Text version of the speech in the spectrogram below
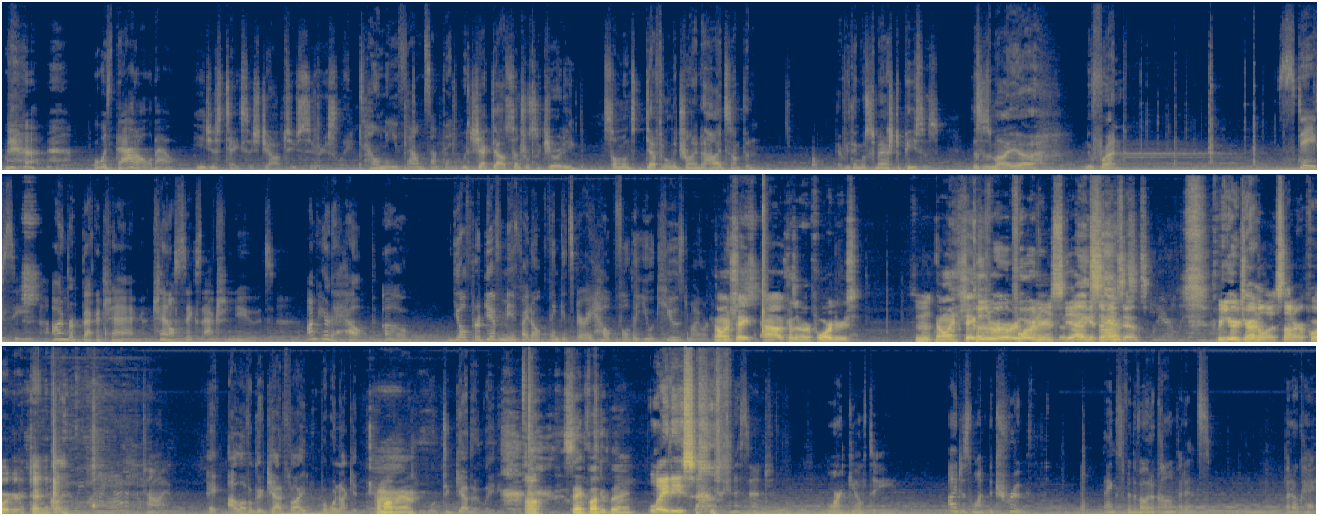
What was that all about? He just takes his job too seriously. Tell me you found something. We checked out Central Security. Someone's definitely trying to hide something. Everything was smashed to pieces. This is my, uh, new friend. Stacey, I'm Rebecca Chang, Channel 6 Action News. I'm here to help. Oh, you'll forgive me if I don't think it's very helpful that you accused my work. No one shakes out because of reporters. Hmm? No one shakes Because we're reporters. It Yeah, I makes guess that makes sense. But you're a journalist, not a reporter, technically. we had at the time. Hey, I love a good cat fight, but we're not getting Come on, man. We work together, ladies. Huh? Same fucking thing. Ladies. You're innocent. Or guilty. I just want the truth. Thanks for the vote of confidence. But okay,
